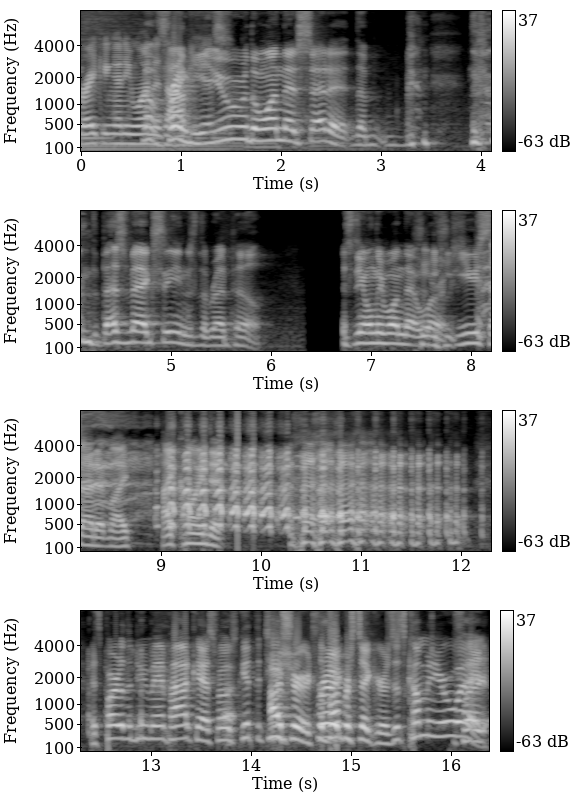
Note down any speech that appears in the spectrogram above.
Striking anyone No, as Frank, obvious? you were the one that said it. The the best vaccine is the red pill. It's the only one that works. you said it, Mike. I coined it. it's part of the Dude Man podcast, folks. Get the I- t-shirts, the bumper stickers. It's coming your way. Frank,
